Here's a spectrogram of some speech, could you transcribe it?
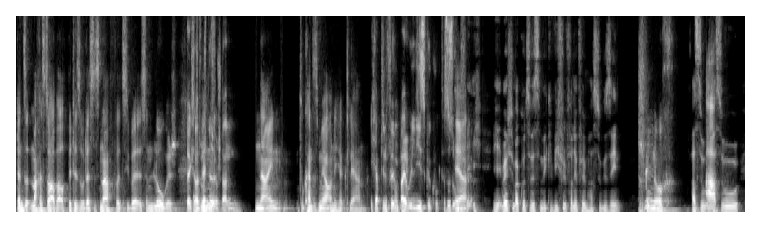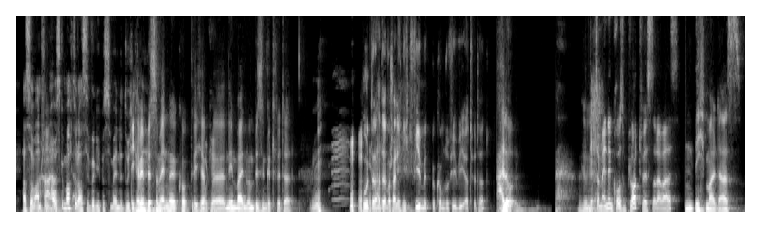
Dann so, mach es doch aber auch bitte so, dass es nachvollziehbar ist und logisch. Vielleicht Aber hast du es nicht verstanden. Nein, du kannst es mir ja auch nicht erklären. Ich habe den Film Okay. bei Release geguckt. Das ist Ja. unfair. Ich, ich möchte mal kurz wissen, Mikkel, wie viel von dem Film hast du gesehen? Genug. Hast du, Ah. hast du, hast du am Anfang Ah, ausgemacht oder hast du wirklich bis zum Ende durch? Ich habe ihn bis zum Ende geguckt. Ich habe Okay. äh, nebenbei nur ein bisschen getwittert. Gut, dann hat er wahrscheinlich nicht viel mitbekommen, so viel wie er twittert. Hallo? Gibt am Ende einen großen Plot-Twist, oder was? Nicht mal das.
